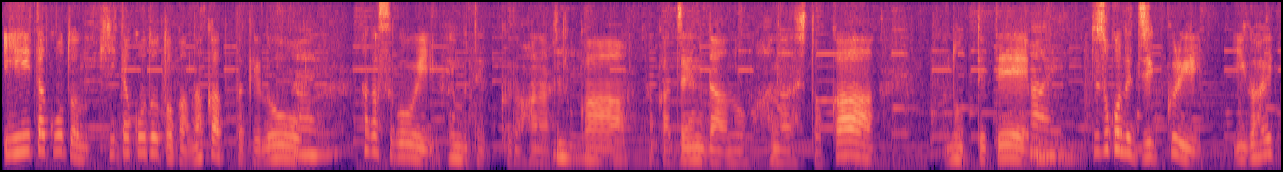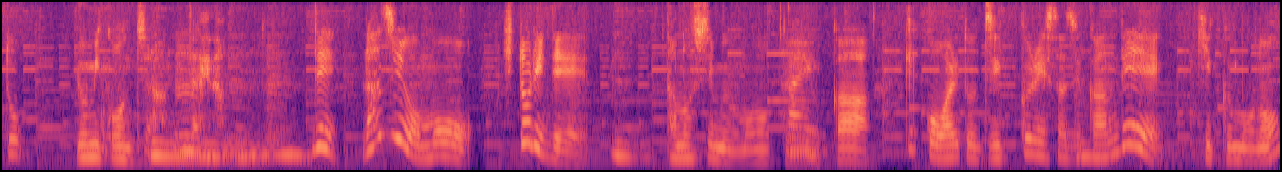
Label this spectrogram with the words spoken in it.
言えたこと聞いたこととかなかったけど、はい。なんかすごいフェムテックの話とか、なんかジェンダーの話とか載ってて、はい。でそこでじっくり意外と読み込んじゃうみたいな。うんうんでラジオも一人でうん。楽しむものというか、結構割とじっくりした時間で聞くもの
